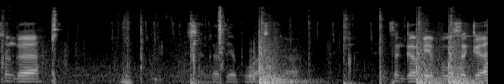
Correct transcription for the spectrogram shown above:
胜哥，胜哥别补啊，胜哥！胜哥别补，胜哥。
